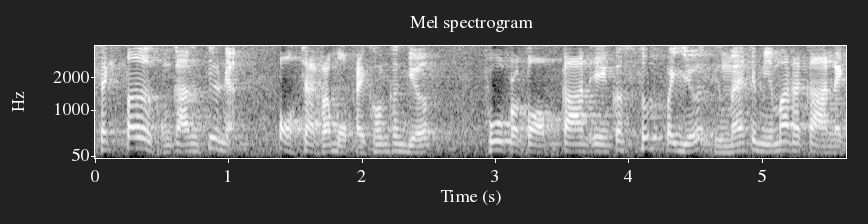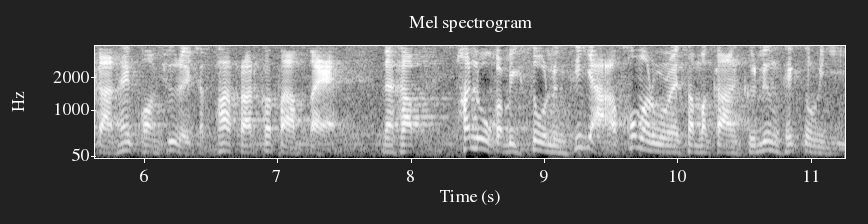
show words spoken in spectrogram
sector ของการท่องเที่ยวเนี่ยออกจากระบบไปค่อนข้างเยอะ ผู้ประกอบการเองก็ทรุดไปเยอะถึงแม้จะมีมาตรการในการให้ความช่วยเหลือจากภาครัฐก็ตามแต่นะครับผนวกกับอีกส่วนหนึ่งที่อยากเอาเข้ามารวมในสมการคือเรื่องเทคโนโลยี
